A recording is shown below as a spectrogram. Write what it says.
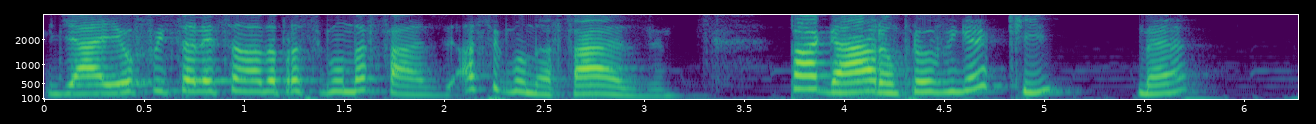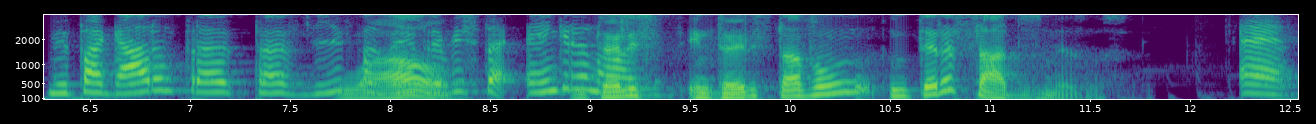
E aí eu fui selecionada para a segunda fase. A segunda fase, pagaram para eu vir aqui, né? Me pagaram para vir Uau. fazer entrevista em Grenoble. Então eles então eles estavam interessados mesmo. É,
